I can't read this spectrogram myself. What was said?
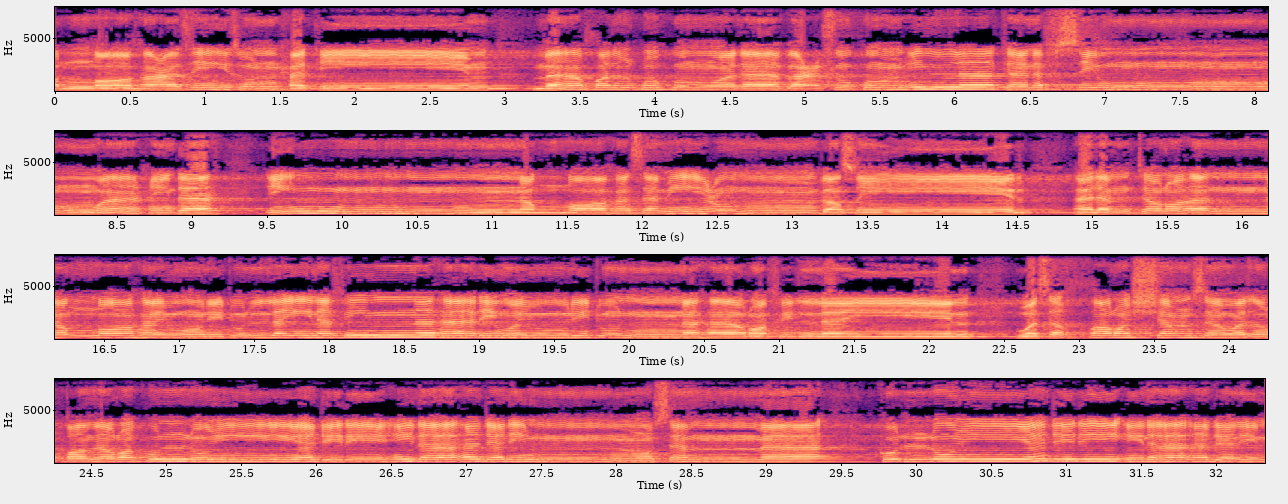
الله عزيز حكيم. ما خلقكم ولا بعثكم إلا كنفس واحدة. الله سميع بصير ألم تر أن الله يولج الليل في النهار ويولج النهار في الليل وسخر الشمس والقمر كل يجري إلى أجل مسمى كل يجري إلى أجل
